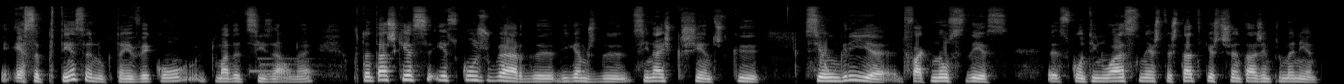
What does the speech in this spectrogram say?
essa pertença no que tem a ver com tomada de decisão. Não é? Portanto, acho que esse, esse conjugar de, digamos, de sinais crescentes de que se a Hungria, de facto, não cedesse, uh, se continuasse nestas táticas de chantagem permanente,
